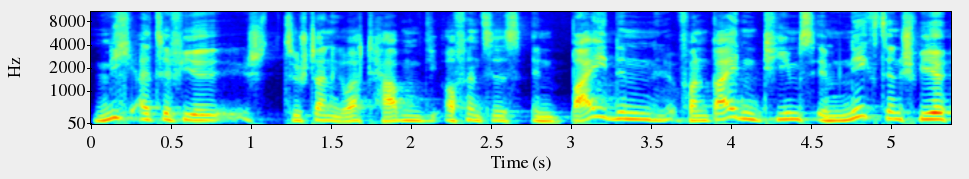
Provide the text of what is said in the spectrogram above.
nicht allzu viel zustande gebracht, haben die Offenses in beiden, von beiden Teams im nächsten Spiel.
